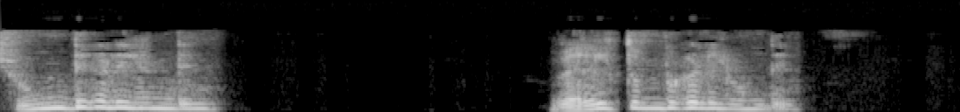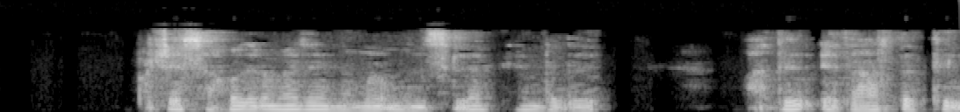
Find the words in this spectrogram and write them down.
ചുണ്ടുകളിലുണ്ട് വിരൽത്തുമ്പുകളിലുണ്ട്. പക്ഷെ സഹോദരന്മാരെ നമ്മൾ മനസ്സിലാക്കേണ്ടത് അത് യഥാർത്ഥത്തിൽ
